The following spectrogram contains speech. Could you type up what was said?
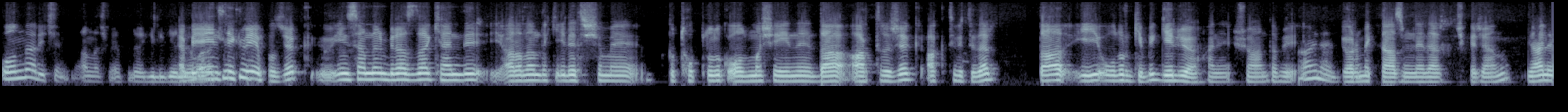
Onlar için anlaşma yapılıyor gibi geliyor Ya bir bana. entegre Çünkü yapılacak. İnsanların biraz daha kendi aralarındaki iletişime, bu topluluk olma şeyini daha artıracak aktiviteler daha iyi olur gibi geliyor. Hani şu anda bir aynen. görmek lazım neler çıkacağını. Yani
